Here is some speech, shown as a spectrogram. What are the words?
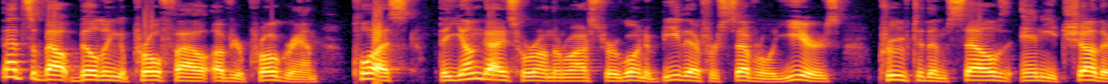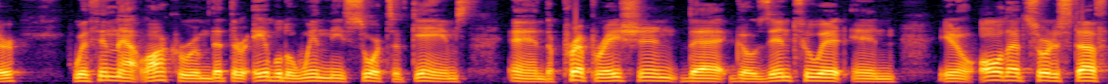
That's about building the profile of your program. Plus, the young guys who are on the roster are going to be there for several years, prove to themselves and each other within that locker room that they're able to win these sorts of games. And the preparation that goes into it and you know all that sort of stuff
